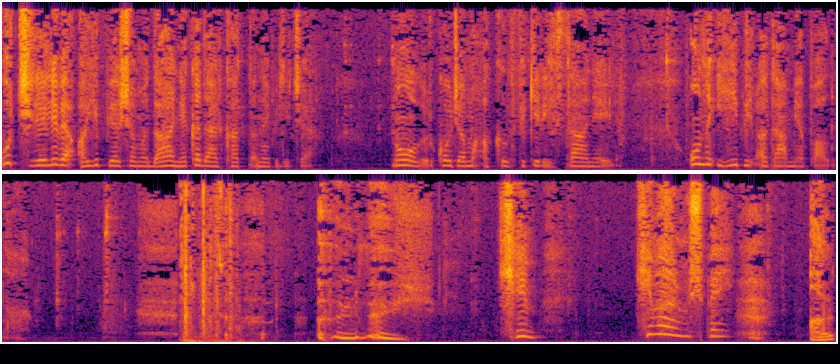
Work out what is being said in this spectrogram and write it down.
Bu çileli ve ayıp yaşama daha ne kadar katlanabileceğim? Ne olur kocama akıl fikir ihsan eyle. Onu iyi bir adam yap Allah'ım. Ölmüş. Kim? Kim ölmüş bey? At,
